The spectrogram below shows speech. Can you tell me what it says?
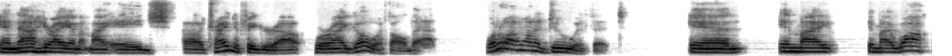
And now here I am at my age, uh, trying to figure out where I go with all that. What do I want to do with it? And in my in my walk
